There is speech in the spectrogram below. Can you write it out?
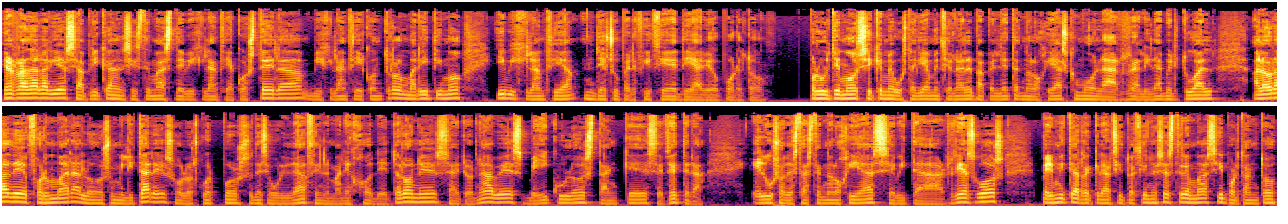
el radar Aries se aplica en sistemas de vigilancia costera, vigilancia y control marítimo y vigilancia de superficie de aeropuerto. Por último, sí que me gustaría mencionar el papel de tecnologías como la realidad virtual a la hora de formar a los militares o los cuerpos de seguridad en el manejo de drones, aeronaves, vehículos, tanques, etc. El uso de estas tecnologías evita riesgos, permite recrear situaciones extremas y, por tanto,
